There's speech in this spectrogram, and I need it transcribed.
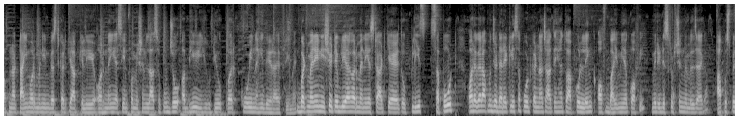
अपना टाइम और मनी इन्वेस्ट करके आपके लिए और नई ऐसी इन्फॉर्मेशन ला सकूँ जो अभी यूट्यूब पर कोई नहीं दे रहा है फ्री में। बट मैंने इनिशिएटिव लिया है और मैंने ये स्टार्ट किया है तो प्लीज़ सपोर्ट और अगर आप मुझे डायरेक्टली सपोर्ट करना चाहते हैं तो आपको link of buy me a coffee मेरी डिस्क्रिप्शन में मिल जाएगा। आप उस पर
